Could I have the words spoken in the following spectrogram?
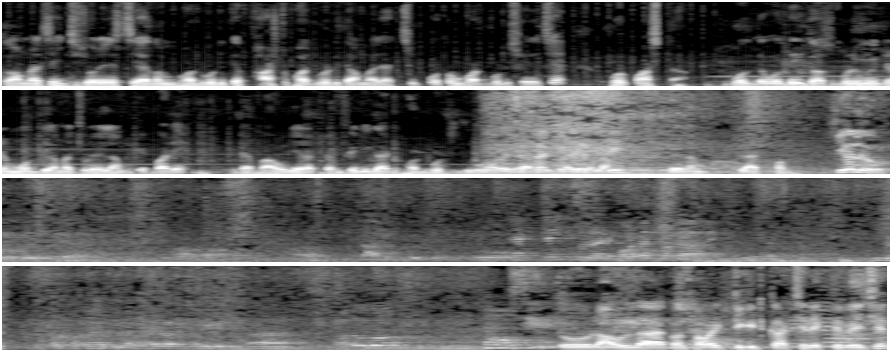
তো আমরা সেই চলে এসেছি একদম ভটভটিতে ফার্স্ট ভটভটিতে আমরা যাচ্ছি প্রথম ভটভটি সেরেছে ভোর পাঁচটা। বলতে বলতেই দশ কুড়ি মিনিটের মধ্যে আমরা চলে এলাম এপারে এটা বাউরিয়ার একটা ফেরিঘাট ভটভটিকে চলে এলাম প্ল্যাটফর্ম। কি হলো তো রাহুলদা এখন সবাই টিকিট কাটছে, দেখতে পেয়েছেন।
